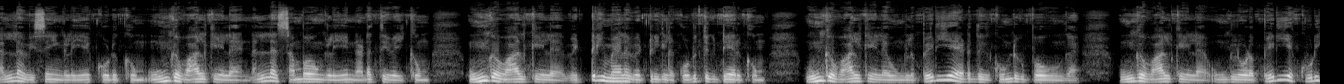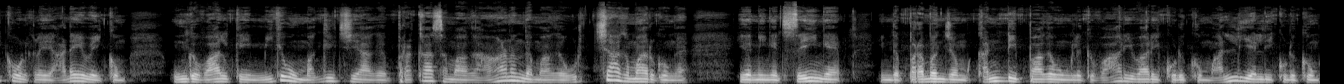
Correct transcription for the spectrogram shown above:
நல்ல விஷயங்களையே கொடுக்கும். உங்கள் வாழ்க்கையில் நல்ல சம்பவங்களையே நடத்தி வைக்கும். உங்கள் வாழ்க்கையில் வெற்றி மேலே வெற்றிகளை கொடுத்துக்கிட்டே இருக்கும். உங்கள் வாழ்க்கையில் உங்களை பெரிய இடத்துக்கு கொண்டு போகுங்க. உங்கள் வாழ்க்கையில் உங்களோட பெரிய குறிக்கோள்களை அடைய வைக்கும். உங்கள் வாழ்க்கை மிகவும் மகிழ்ச்சியாக பிரகாசமாக ஆனந்தமாக உற்சாகமாக இருக்குங்க. இதை நீங்கள் செய்யுங்க. இந்த பிரபஞ்சம் கண்டிப்பாக உங்களுக்கு வாரி வாரி கொடுக்கும் அள்ளி அள்ளி கொடுக்கும்.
